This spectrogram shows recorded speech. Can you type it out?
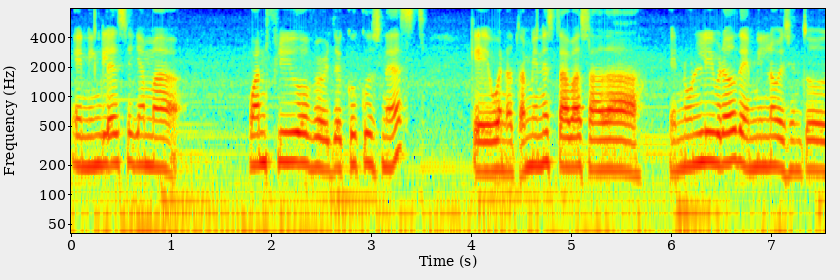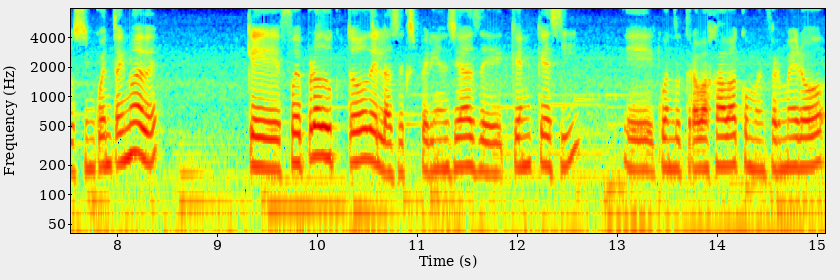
en inglés se llama One Flew Over the Cuckoo's Nest, que bueno, también está basada en un libro de 1959 que fue producto de las experiencias de Ken Kesey eh, cuando trabajaba como enfermero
